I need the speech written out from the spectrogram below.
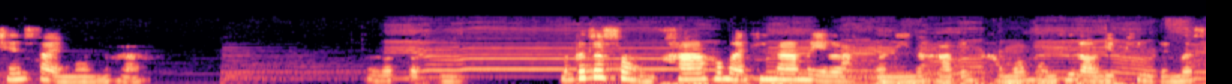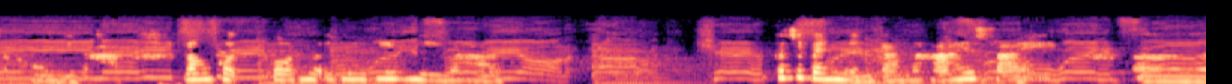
เช่นใส่มนนะคะ แล้วก็กดมันก็จะส่งค่าเข้ามาที่หน้าเมลหลักตัวนี้นะคะ เป็นคำว่ามนที่เราได้พิมพ์ไปเมื่อสักครู่นี้นะคะ ลองกด go to activity ทีนะคะ ก็จะเป็นเหมือนกันนะคะ ให้ใส่เอ่อ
